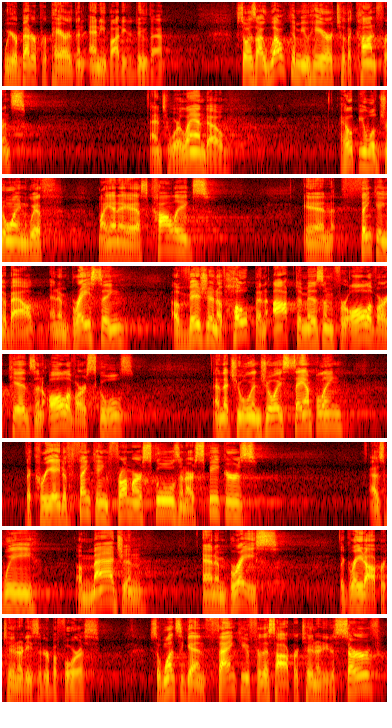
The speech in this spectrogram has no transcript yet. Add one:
we are better prepared than anybody to do that. So, as I welcome you here to the conference and to Orlando, I hope you will join with my NAIS colleagues in thinking about and embracing a vision of hope and optimism for all of our kids and all of our schools, and that you will enjoy sampling the creative thinking from our schools and our speakers as we imagine and embrace the great opportunities that are before us. So, once again, thank you for this opportunity to serve,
